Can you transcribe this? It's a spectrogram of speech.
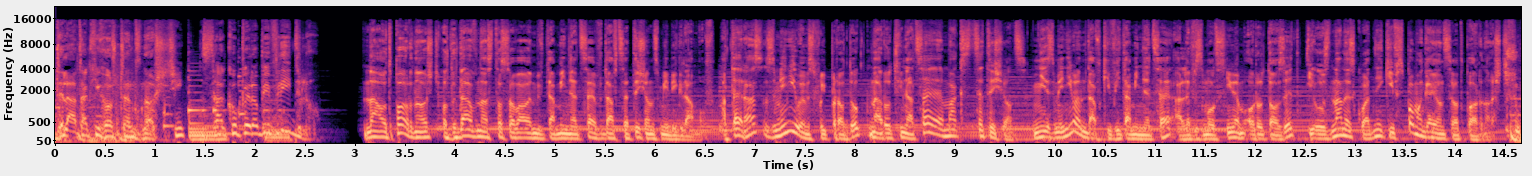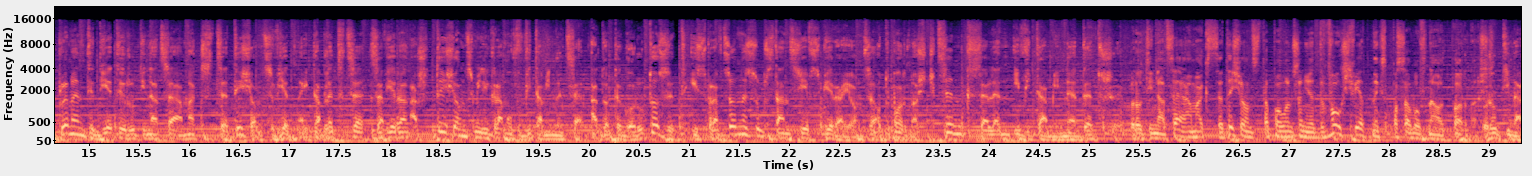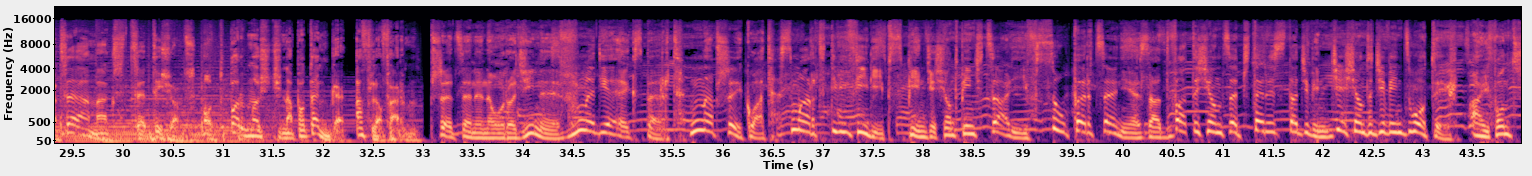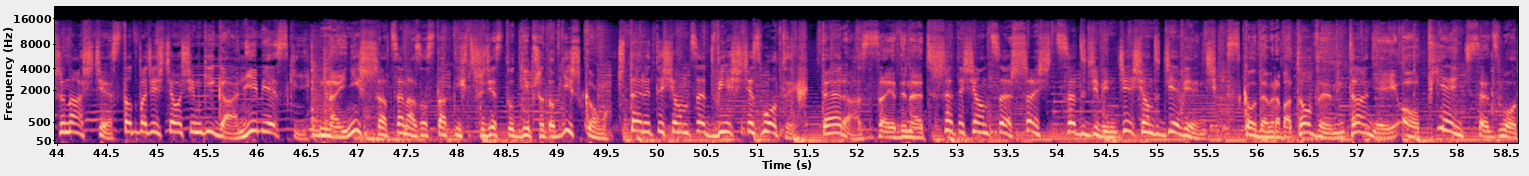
Dla takich oszczędności zakupy robię w Lidlu. Na odporność od dawna stosowałem witaminę C w dawce 1000 mg, a teraz zmieniłem swój produkt na Rutina C Max C1000. Nie zmieniłem dawki witaminy C, ale wzmocniłem orutozyt i uznane składniki wspomagające odporność. Suplement diety Rutina C Max C1000 w jednej tabletce zawiera aż 1000 mg witaminy C, a do tego rutozyt i sprawdzone substancje wspierające odporność, cynk, selen i witaminę D3. Rutina C Max C1000 to połączenie dwóch świetnych sposobów na odporność. Rutina C Max C1000. Odporność na potęgę. Aflofarm. Przeceny na urodziny w Media Expert. Na przykład Smart TV Philips 55 cali w super cenie za 2499 zł. iPhone 13 128 giga niebieski. Najniższa cena z ostatnich 30 dni przed obniżką 4200 zł. Teraz za jedyne 3699 z kodem rabatowym taniej o 500 zł.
